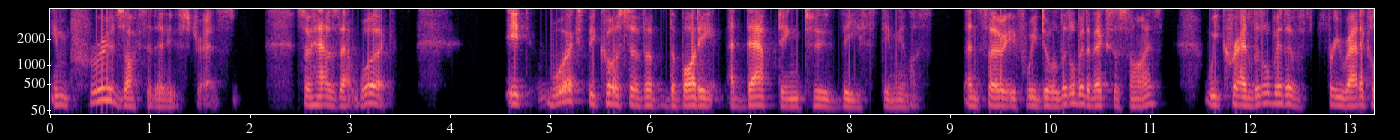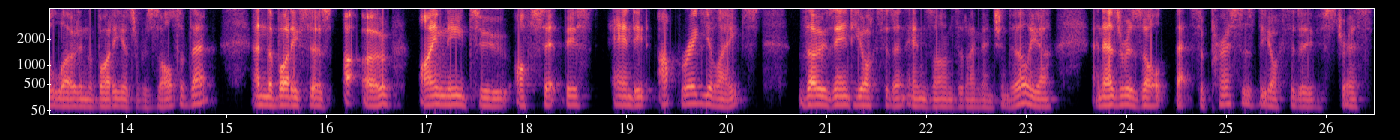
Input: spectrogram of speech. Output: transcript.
improves oxidative stress. So, how does that work? It works because of the body adapting to the stimulus. And so, if we do a little bit of exercise, we create a little bit of free radical load in the body as a result of that. And the body says, uh oh, I need to offset this. And it upregulates those antioxidant enzymes that I mentioned earlier. And as a result, that suppresses the oxidative stress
